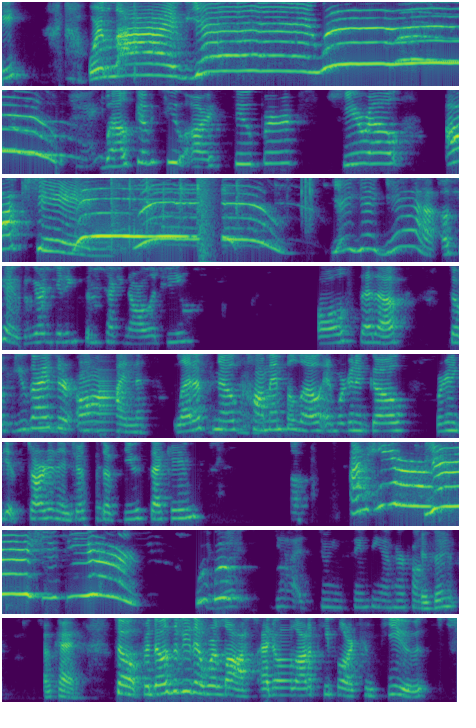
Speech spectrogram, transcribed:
We're live. Yay! Woo! Welcome to our superhero auction. Woo! Yeah, yeah, yeah. Okay, we are getting some technology all set up. So if you guys are on, let us know, comment below, and we're gonna go, we're gonna get started in just a few seconds. Oh. I'm here. Yay, she's here. Yeah, it's doing the same thing on her phone. Is it? Okay. So for those of you that were lost, I know a lot of people are confused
